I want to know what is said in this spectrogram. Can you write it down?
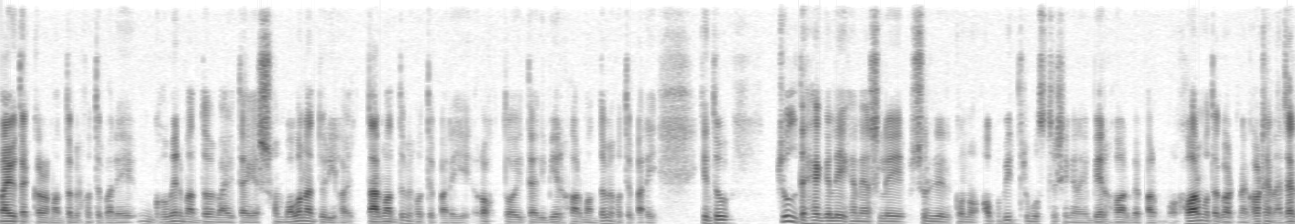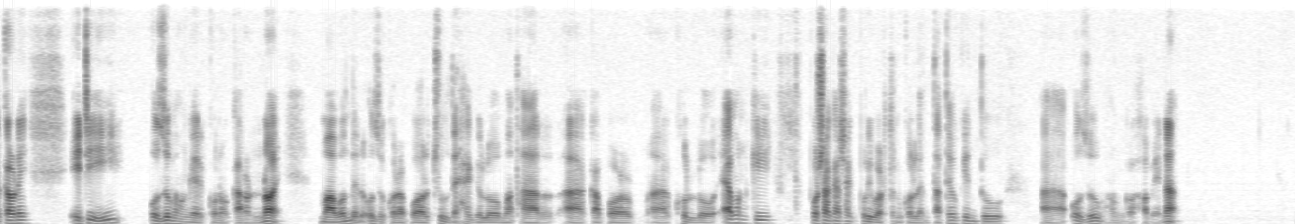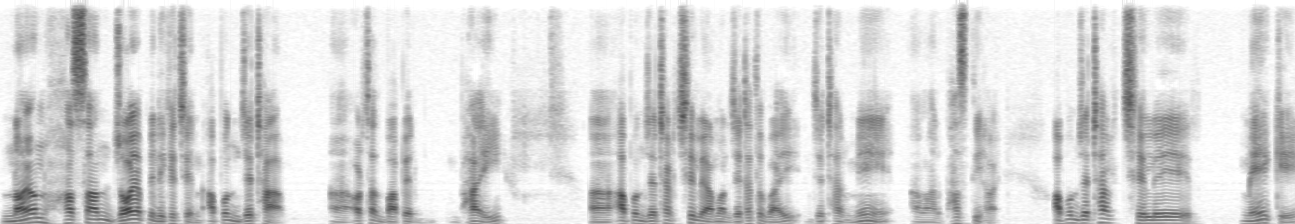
বায়ুত্যাগ করার মাধ্যমে হতে পারে, ঘুমের মাধ্যমে বায়ুত্যাগের সম্ভাবনা তৈরি হয়, তার মাধ্যমে হতে পারে, রক্ত ইত্যাদি বের হওয়ার মাধ্যমে হতে পারে। কিন্তু চুল দেখা গেলে এখানে আসলে শরীরের কোনো অপবিত্র বস্তু সেখানে বের হওয়ার ব্যাপার, হওয়ার মতো ঘটনা ঘটে না। যার কারণে এটি অজু ভঙ্গের কোনো কারণ নয়। মা বোনদের অজু করার পর চুল দেখা গেল, মাথার কাপড় খুললো, এমনকি পোশাক আশাক পরিবর্তন করলেন, তাতেও কিন্তু অজু ভঙ্গ হবে না। নয়ন হাসান জয় আপনি লিখেছেন, আপন জেঠা অর্থাৎ বাপের ভাই আপন জেঠার ছেলে আমার জেঠাতো ভাই, জেঠার মেয়ে আমার ভাস্তি হয়। আপন জেঠার ছেলের মেয়েকে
